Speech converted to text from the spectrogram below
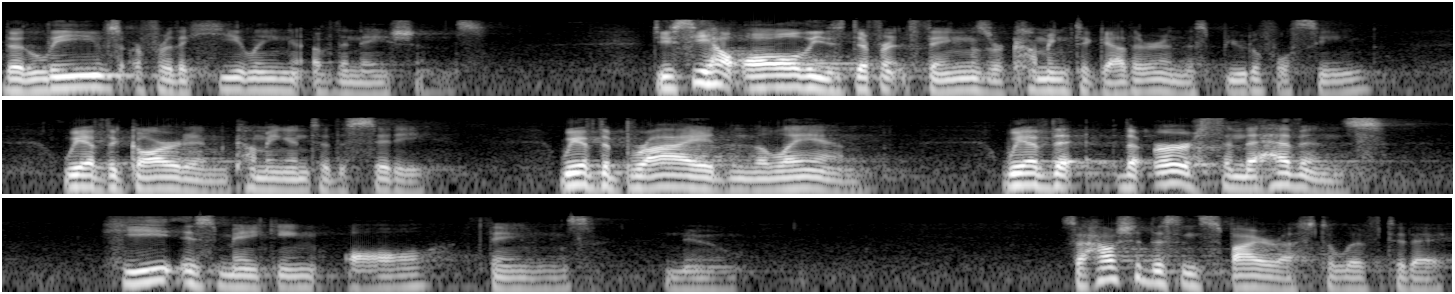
The leaves are for the healing of the nations. Do you see how all these different things are coming together in this beautiful scene? We have the garden coming into the city, we have the bride and the lamb. We have the, the earth and the heavens. He is making all things new. So, how should this inspire us to live today?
